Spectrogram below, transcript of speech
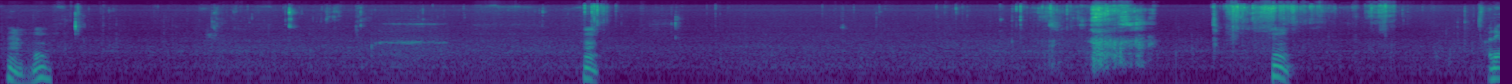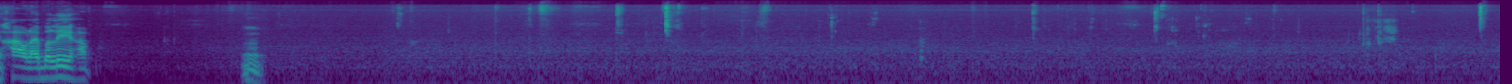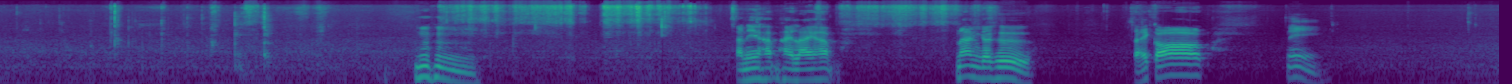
หืมอืมอืมอันนี้ข้าวไรเบอรี่ครับ อือหือ อันนี้ครับไฮไลท์ครับ นั่นก็คือ สายกรอกนี่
